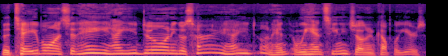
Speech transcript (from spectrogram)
the table and said, "Hey, how you doing?" He goes, "Hi, how you doing?" we hadn't seen each other in a couple of years.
